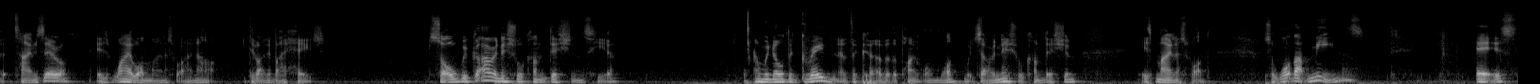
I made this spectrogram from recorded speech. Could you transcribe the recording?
at time 0 is y1 minus y0 divided by h. So we've got our initial conditions here. And we know the gradient of the curve at the point 1, 1, which is our initial condition, is minus 1. So what that means is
